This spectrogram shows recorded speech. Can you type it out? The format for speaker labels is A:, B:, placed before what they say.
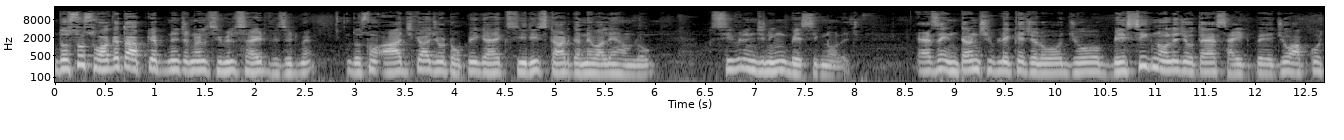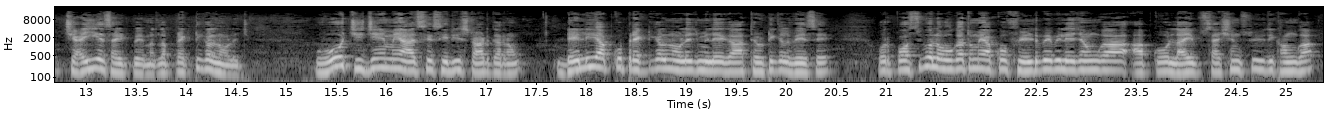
A: दोस्तों, स्वागत है आपके अपने चैनल सिविल साइट विज़िट में। दोस्तों, आज का जो टॉपिक है, एक सीरीज़ स्टार्ट करने वाले हैं हम लोग civil engineering basic knowledge as a internship लेके चलो, जो बेसिक नॉलेज होता है साइट पे, जो आपको चाहिए साइट पे मतलब प्रैक्टिकल नॉलेज वो चीज़ें मैं आज से सीरीज़ स्टार्ट कर रहा हूँ। डेली आपको प्रैक्टिकल नॉलेज मिलेगा थ्योरेटिकल वे से, और पॉसिबल होगा तो मैं आपको फ़ील्ड पे भी ले जाऊँगा, आपको लाइव सेशंस भी दिखाऊँगा।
